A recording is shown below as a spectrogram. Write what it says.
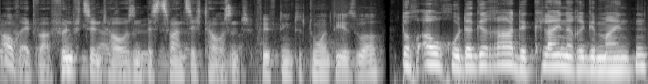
auch etwa 15.000 bis 20.000. Doch auch oder gerade kleinere Gemeinden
